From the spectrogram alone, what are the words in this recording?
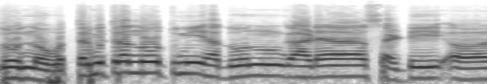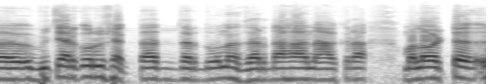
दोन नव्वद. तर मित्रांनो तुम्ही ह्या दोन गाड्यासाठी विचार करू शकता जर दोन हजार दहा आणि अकरा मला वाटतं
